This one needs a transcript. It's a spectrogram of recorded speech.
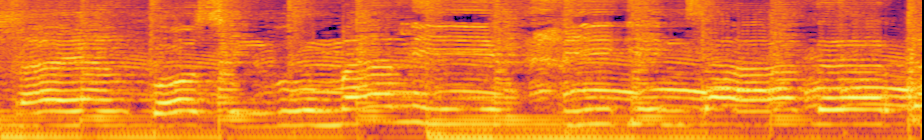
Sayang kau sungguh manis Bikin saya tertarik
